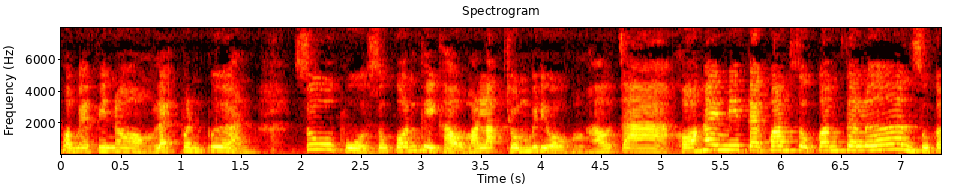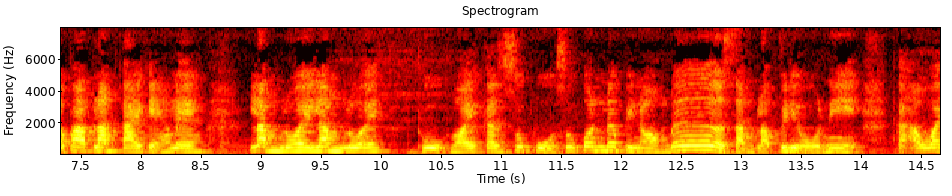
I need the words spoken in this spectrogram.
พ่อแม่พี่น้องและเพื่อนๆ สู้ผู้สุคนที่เข้ามารับชมวิดีโอของเขาจ้า ขอให้มีแต่ความสุขความเจริญ สุขภาพร่างกายแข็งแรงร่ำรวยร่ำรวย ถูกหวยกันสู้ผู้สู้คนเด้อพี่น้องเด้อสำหรับวิดีโอนี้ก็เอาไว้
